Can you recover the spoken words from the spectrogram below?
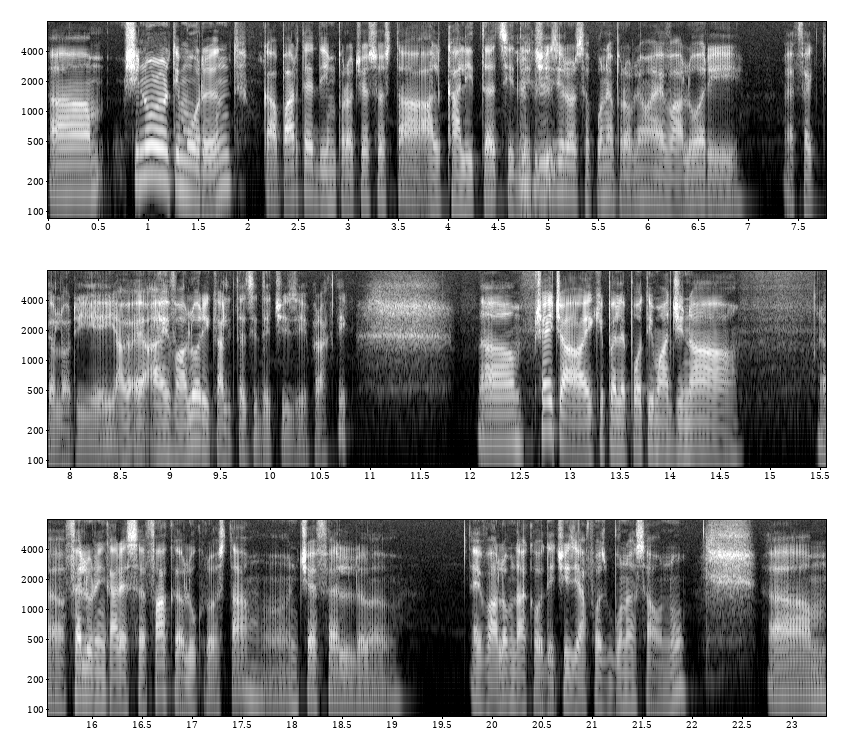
Uh, și nu în ultimul rând, ca parte din procesul ăsta al calității uh-huh. deciziilor, se pune problema evaluării efectelor ei, a, a evaluării calității deciziei, practic. Uh, și aici echipele pot imagina uh, feluri în care să facă lucrul ăsta, în ce fel uh, evaluăm dacă o decizie a fost bună sau nu. Uh,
